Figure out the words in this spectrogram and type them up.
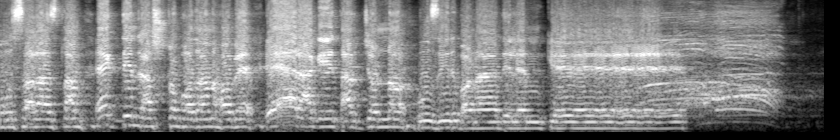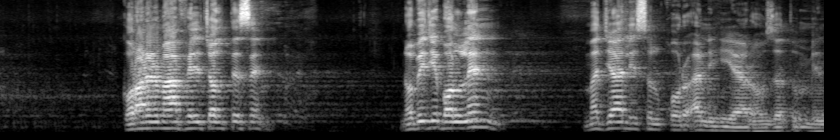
মুসা আলাইহিস সালাম একদিন রাষ্ট্রপ্রধান হবে, এর আগে তার জন্য উজির বানায় দিলেন কে? কোরআনের মাহফিল চলতেছে। নবীজি বললেন মাজালিসুল কোরআন হিয়া রওজাতুম মিন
